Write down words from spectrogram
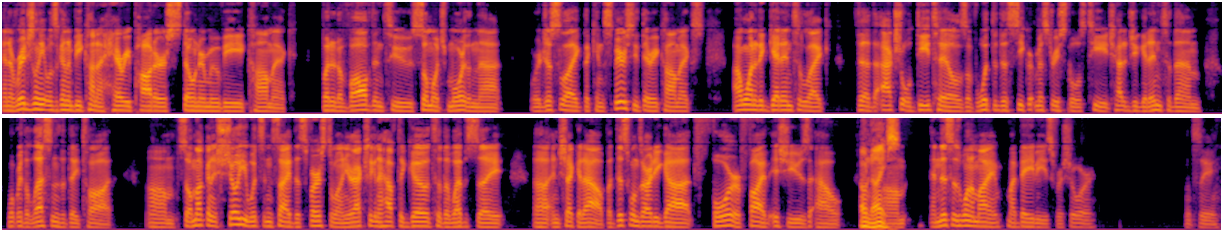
And originally it was going to be kind of Harry Potter stoner movie comic, but it evolved into so much more than that. Where just like the conspiracy theory comics, I wanted to get into like the the actual details of what did the secret mystery schools teach? How did you get into them? What were the lessons that they taught? Um, so I'm not going to show you what's inside this first one. You're actually going to have to go to the website uh, and check it out. But this one's already got four or five issues out. Oh, nice. Um, and this is one of my my babies for sure. Let's see.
